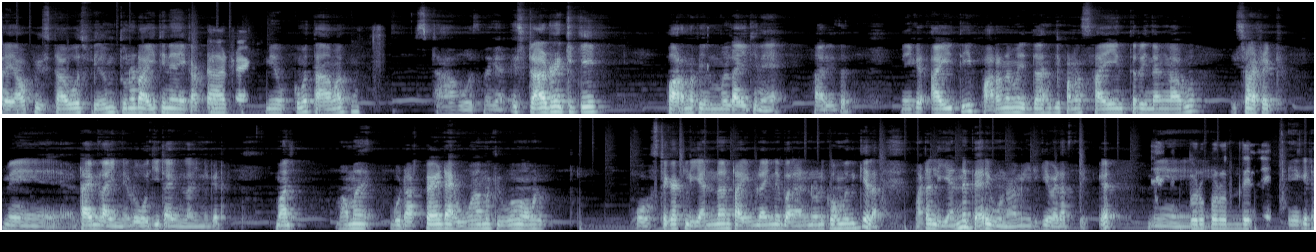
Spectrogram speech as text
අර යවු ස්ටාවෝස් ෆිල්ම් තුනට අයිතින එකක්. මේ ඔක්කොම තාමත් ස්ටාවෝස් ස්ටාඩ එක පරණ ෆිල්ම්මට අයිති නෑ. හරිත මේක අයිති පරණම එදහති පන සයින්තර ඉඳංආපු ස්ටාටෙක් මේ ටයිම් ලයින්න ලෝජි ටයිම් ලයින් එකට. මත් මම ගොඩක්පයට ඇහවාම කිව්ව මම පෝස්ට එකක් ලියන්න ටයිම් ලයින්න බලන්න ඕනි කොහොමද කියලා. මට ලියන්න පැරි වුණා මීටික වැඩත් එක්ක. ගුරුපොරුත් දෙන්න. ඒකට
